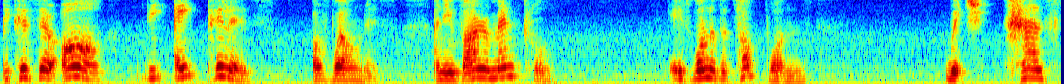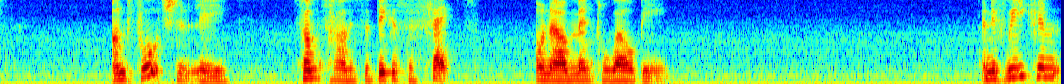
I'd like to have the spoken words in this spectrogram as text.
because there are the eight pillars of wellness. And environmental is one of the top ones which has unfortunately sometimes the biggest effect on our mental well-being. And if we can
